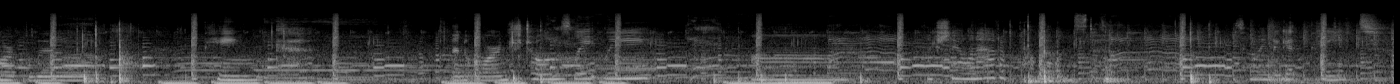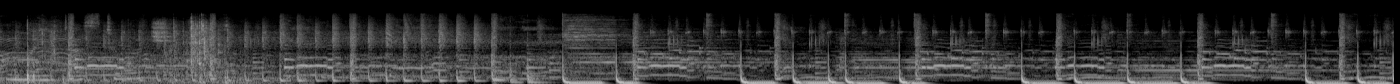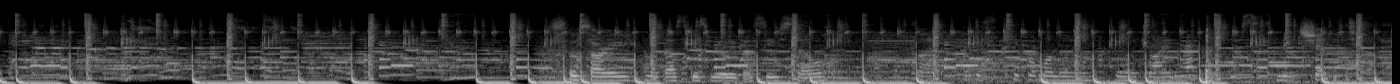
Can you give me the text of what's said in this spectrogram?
more blue, pink, and orange tones lately. Um, actually, I want to add a So sorry, my desk is really messy still. But I just keep them on know, drying rack makeshift.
